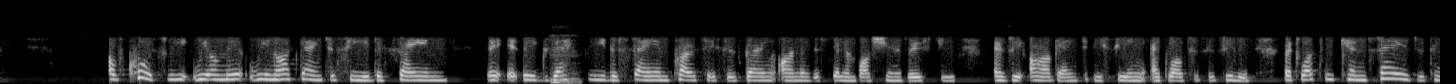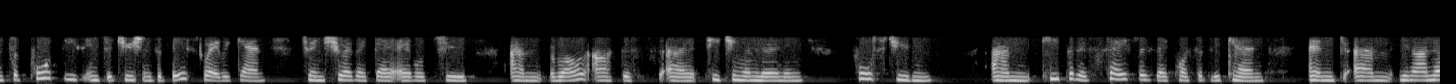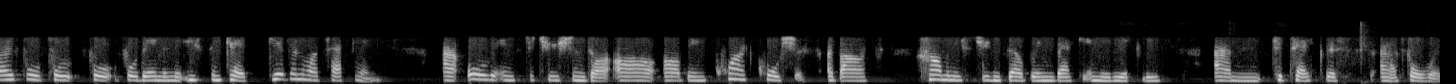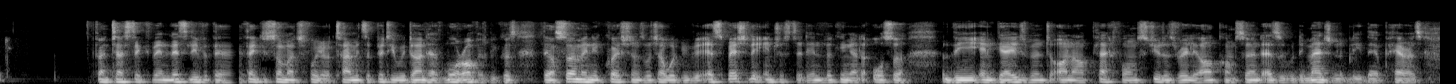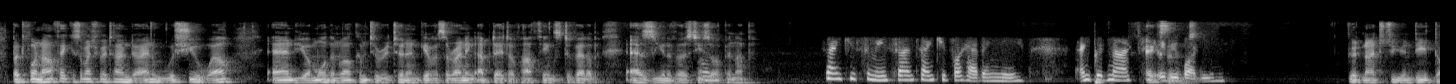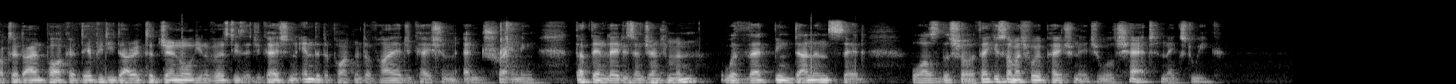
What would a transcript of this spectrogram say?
Of course, we, we are ne- we're not going to see the same exactly mm. the same processes going on at the Stellenbosch University as we are going to be seeing at Walter Sisulu. But what we can say is we can support these institutions the best way we can to ensure that they're able to um, roll out this uh, teaching and learning for students, um, keep it as safe as they possibly can. And, um, you know, I know for, for, for, for them in the Eastern Cape, given what's happening, uh, all the institutions are, are, are being quite cautious about how many students they'll bring back immediately um, to take this uh, forward. Fantastic. Then let's leave it there. Thank you so much for your time. It's a pity we don't have more of it because there are so many questions which I would be especially interested in looking at also the engagement on our platform. Students really are concerned, as would imaginably their parents. But for now, thank you so much for your time, Diane. We wish you well, and you're more than welcome to return and give us a running update of how things develop as universities oh. open up. Thank you, Samisa, and thank you for having me. And good night to Excellent. everybody. Good night to you indeed, Dr. Diane Parker, Deputy Director General Universities Education in the Department of Higher Education and Training. That then, ladies and gentlemen, with that being done and said, was the show. Thank you so much for your patronage. We'll chat next week.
